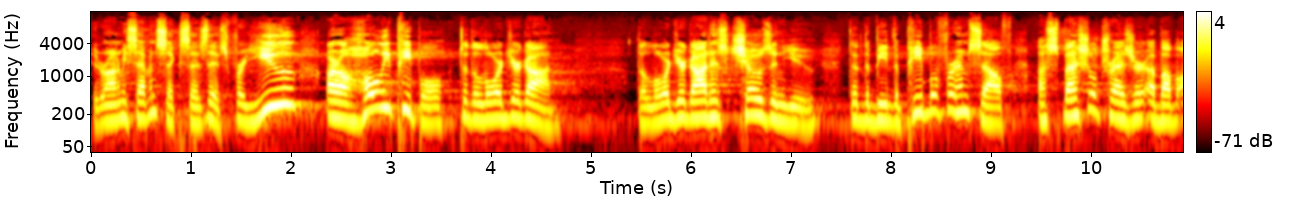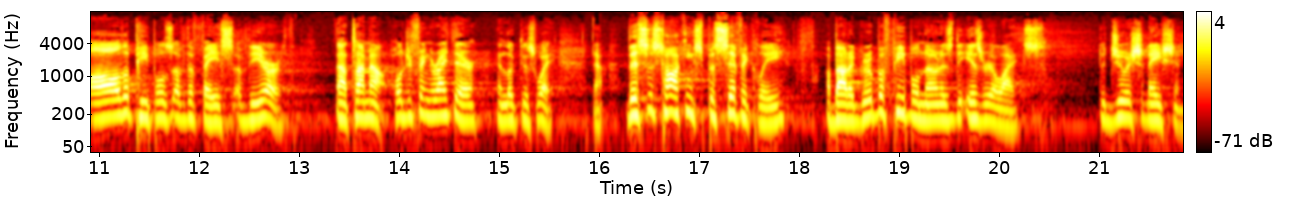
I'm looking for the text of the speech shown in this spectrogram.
Deuteronomy 7 6 says this For you are a holy people to the Lord your God. The Lord your God has chosen you to be the people for himself, a special treasure above all the peoples of the face of the earth. Now, time out. Hold your finger right there and look this way. Now, this is talking specifically about a group of people known as the Israelites, the Jewish nation.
